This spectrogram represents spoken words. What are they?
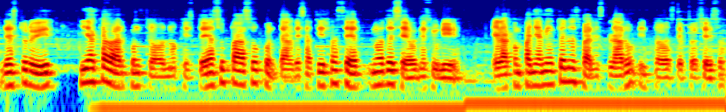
destruir y acabar con todo lo que esté a su paso con tal de satisfacer los deseos de su líder. El acompañamiento de los pares claro en todo este proceso,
